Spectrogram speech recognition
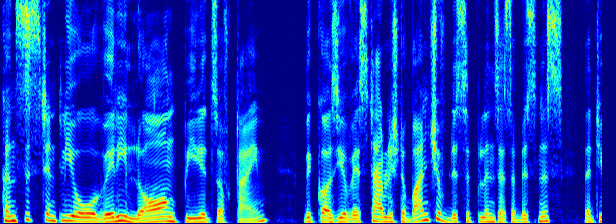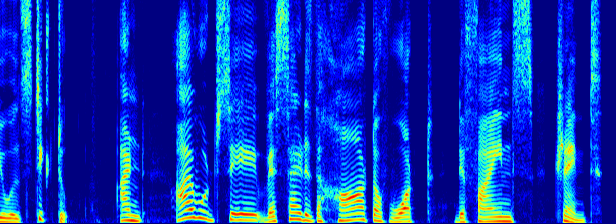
consistently over very long periods of time because you've established a bunch of disciplines as a business that you will stick to. And I would say Westside is the heart of what defines Trent.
